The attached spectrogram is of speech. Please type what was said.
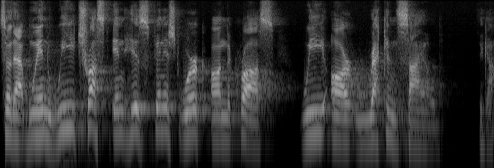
so that when we trust in his finished work on the cross, we are reconciled to God.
